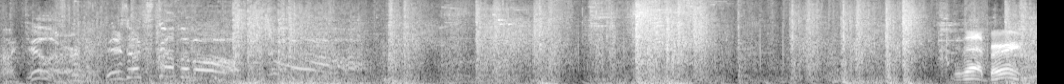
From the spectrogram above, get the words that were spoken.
My killer is unstoppable! Look at that burn.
